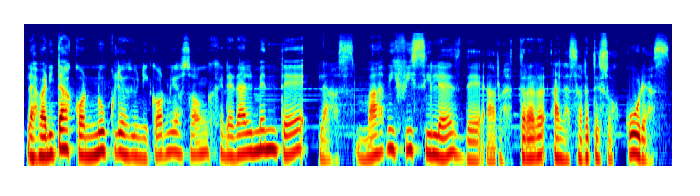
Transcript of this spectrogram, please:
Las varitas con núcleos de unicornio son generalmente las más difíciles de arrastrar a las artes oscuras.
